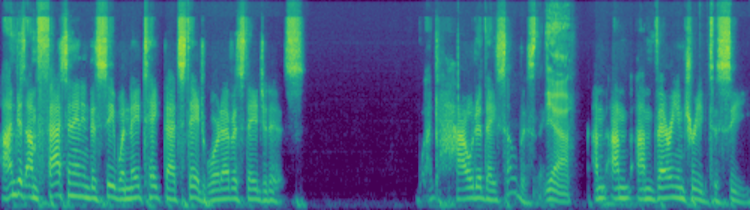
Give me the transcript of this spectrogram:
I'm just I'm fascinated to see when they take that stage, whatever stage it is. Like, how did they sell this thing? Yeah. I'm I'm I'm very intrigued to see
